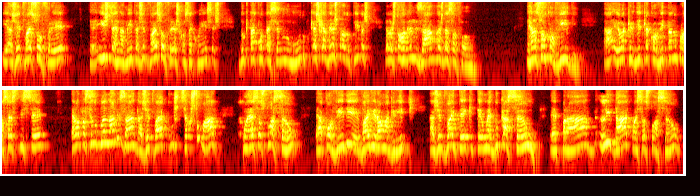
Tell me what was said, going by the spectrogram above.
e a gente vai sofrer, é, externamente, a gente vai sofrer as consequências do que está acontecendo no mundo, porque as cadeias produtivas elas estão organizadas dessa forma. Em relação à Covid, tá? eu acredito que a Covid está no processo de ser, ela está sendo banalizada, a gente vai se acostumar com essa situação, é, a Covid vai virar uma gripe, a gente vai ter que ter uma educação é, para lidar com essa situação.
